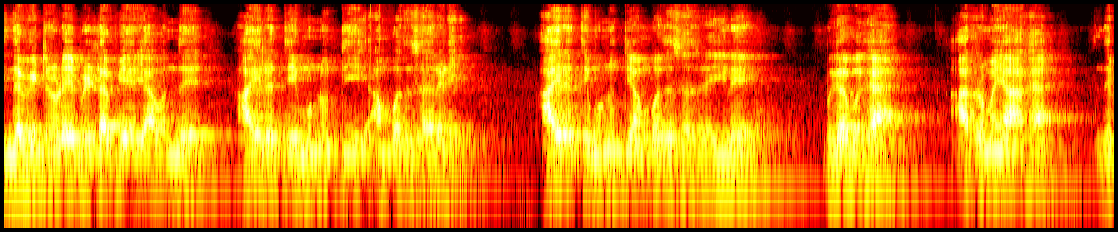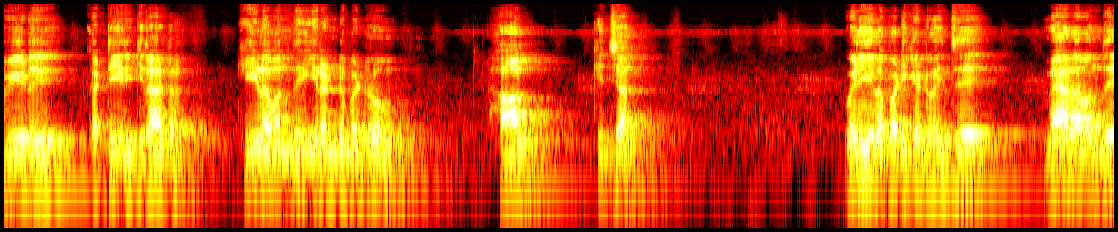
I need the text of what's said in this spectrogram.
இந்த வீட்டினுடைய பில்டப் ஏரியா வந்து ஆயிரத்தி முந்நூற்றி ஐம்பது சதுரடி. ஆயிரத்தி முந்நூற்றி ஐம்பது சதுரடியிலே மிக மிக அருமையாக இந்த வீடு கட்டியிருக்கிறார்கள். கீழே வந்து இரண்டு பெட்ரூம் ஹால் கிச்சன் வெளியில் படிக்கட்டு வைத்து மேலே வந்து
